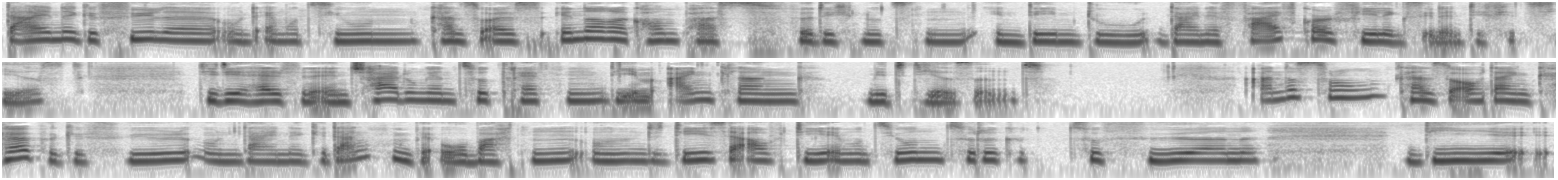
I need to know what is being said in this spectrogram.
deine Gefühle und Emotionen kannst du als innerer Kompass für dich nutzen, indem du deine Five Core Feelings identifizierst, die dir helfen, Entscheidungen zu treffen, die im Einklang mit dir sind. Andersrum kannst du auch dein Körpergefühl und deine Gedanken beobachten und diese auf die Emotionen zurückzuführen, die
